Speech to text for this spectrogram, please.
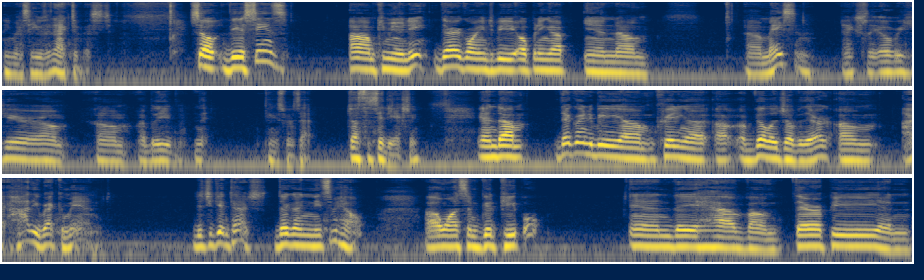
you might say he was an activist. So the Essenes um, community, they're going to be opening up in um, uh, Mason, actually over here. Um, um I believe, I think it's what's that, Johnson City, actually, and um, they're going to be um, creating a, a, a, village over there. I highly recommend that you get in touch. They're going to need some help. I uh, want some good people and they have um, therapy and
